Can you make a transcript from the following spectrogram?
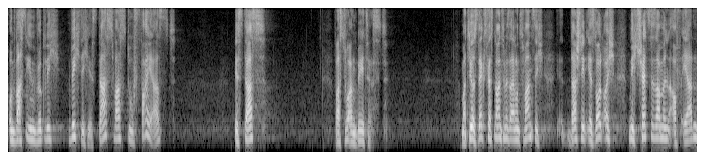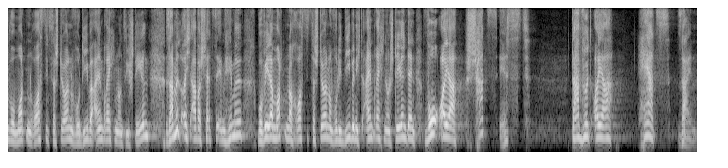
und was ihnen wirklich wichtig ist. Das, was du feierst, ist das, was du anbetest. Matthäus 6, Vers 19 bis 21 da steht, ihr sollt euch nicht Schätze sammeln auf Erden, wo Motten Rost sie zerstören, wo Diebe einbrechen und sie stehlen. Sammelt euch aber Schätze im Himmel, wo weder Motten noch Rost sie zerstören und wo die Diebe nicht einbrechen und stehlen. Denn wo euer Schatz ist, da wird euer Herz sein.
